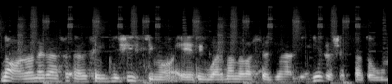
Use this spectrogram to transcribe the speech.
No, non era eh, semplicissimo e riguardando la stagione all'indietro c'è stato un,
